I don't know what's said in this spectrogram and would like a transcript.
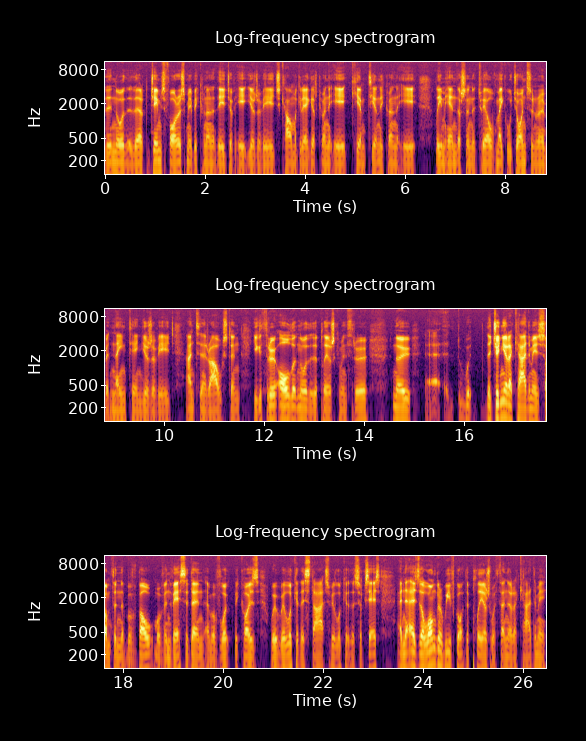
They know that they're James Forrest maybe coming in at the age of eight years of age, Cal McGregor coming in at eight, Kieran Tierney coming in at eight, Liam Henderson at 12, Michael Johnston around about nine, ten years of age, Anthony Ralston. You go through all that know that the players coming through. Now, uh, the junior academy is something that we've built, we've invested in, and we've looked because we, we look at the stats, we look at the success, and it is the longer we've got the players within our academy,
